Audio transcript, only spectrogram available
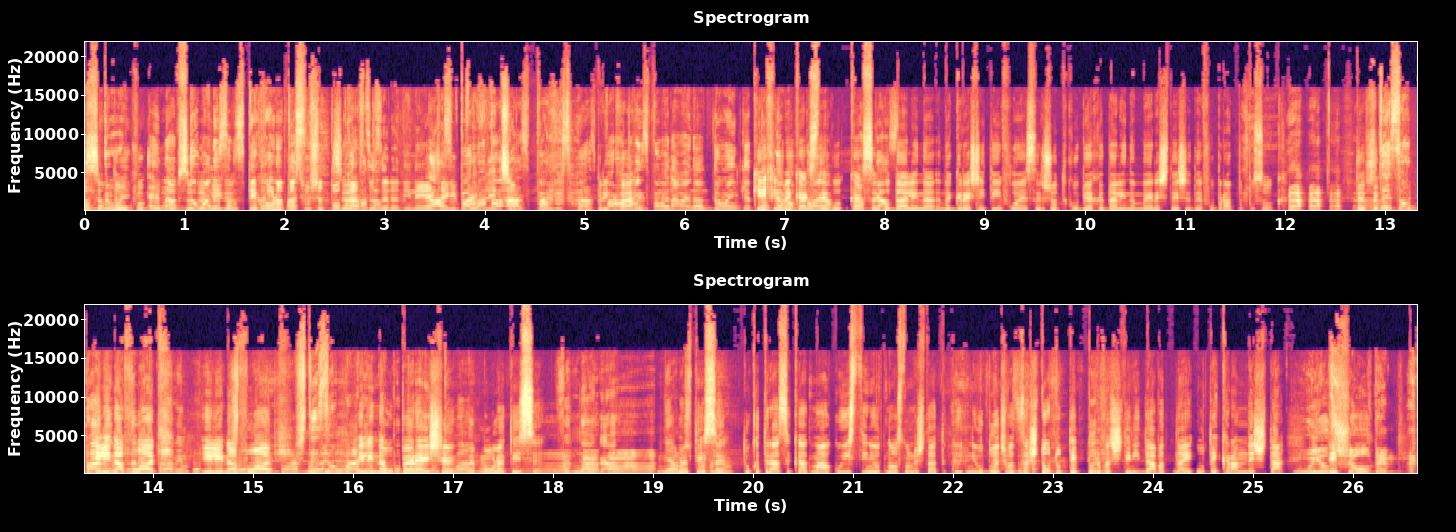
не съм толкова глупав, за да видя. Те хората това. слушат подкаста заради нея, Аз първото, аз първото, аз първото ми споменавам една Doing It. Кефи тук ме в как, този сте го, как са го дали на, на грешните инфлуенсъри, защото ако го бяха дали на мене, щеше да е в обратна посока. Да, да се обадим или на да поправим. или на Влади, Ще се обадим или на да. Operation. Моля ти се. Веднага. Нямаш проблем. Тук трябва да се кажат малко истини относно нещата, които ни облъчват, защото те първа ще ни дават на, от екран неща Will и те, show them.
